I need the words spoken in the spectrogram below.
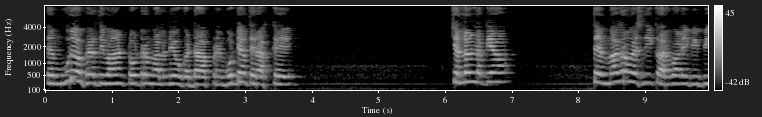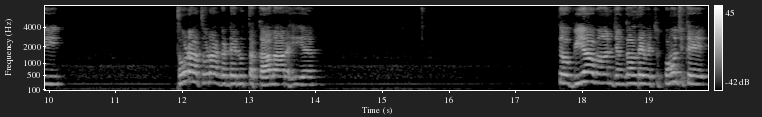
ਤੇ ਮੂਹਰੇ ਫਿਰ ਦੀਵਾਨ ਟੋਡਰ ਮੱਲ ਨੇ ਉਹ ਗੱਡਾ ਆਪਣੇ ਮੋਢਿਆਂ ਤੇ ਰੱਖ ਕੇ ਚੱਲਣ ਲੱਗਿਆ ਤੇ ਮਗਰੋਂ ਇਸ ਦੀ ਘਰ ਵਾਲੀ ਬੀਬੀ ਥੋੜਾ ਥੋੜਾ ਗੱਡੇ ਨੂੰ ਧੱਕਾ ਲਾ ਰਹੀ ਹੈ। ਤੇ ਉਹ ਬਿਆਵਾਨ ਜੰਗਲ ਦੇ ਵਿੱਚ ਪਹੁੰਚ ਕੇ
